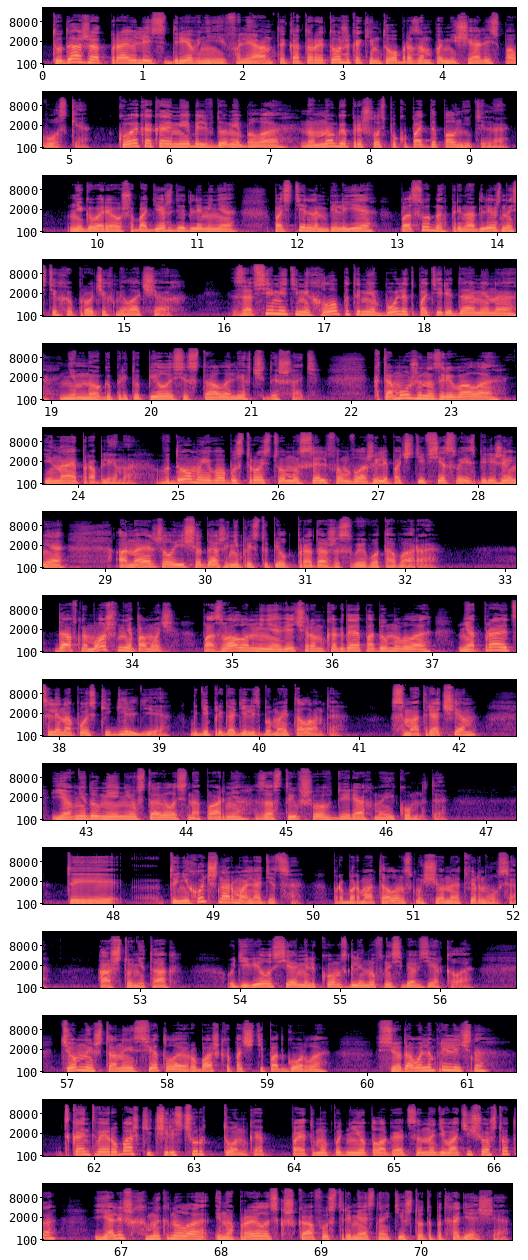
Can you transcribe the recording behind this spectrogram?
Туда же отправились древние фолианты, которые тоже каким-то образом помещались в повозке. Кое-какая мебель в доме была, но многое пришлось покупать дополнительно. Не говоря уж об одежде для меня, постельном белье, посудных принадлежностях и прочих мелочах. За всеми этими хлопотами боль от потери Дамина немного притупилась и стало легче дышать. К тому же назревала иная проблема. В дом и его обустройство мы с эльфом вложили почти все свои сбережения, а Найджел еще даже не приступил к продаже своего товара. «Дафна, можешь мне помочь?» Позвал он меня вечером, когда я подумывала, не отправиться ли на поиски гильдии, где пригодились бы мои таланты. Смотря чем. Я в недоумении уставилась на парня, застывшего в дверях моей комнаты. «Ты... ты не хочешь нормально одеться?» Пробормотал он, смущенно и отвернулся. «А что не так?» Удивилась я, мельком взглянув на себя в зеркало. Темные штаны, светлая рубашка почти под горло. Все довольно прилично. Ткань твоей рубашки чересчур тонкая, поэтому под нее полагается надевать еще что-то. Я лишь хмыкнула и направилась к шкафу, стремясь найти что-то подходящее.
